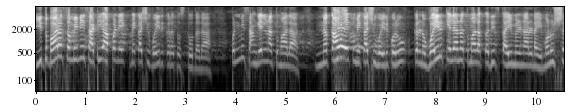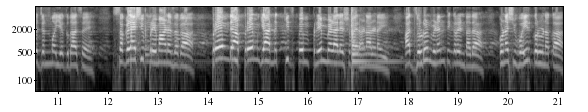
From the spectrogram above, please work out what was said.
इतभर जमिनीसाठी आपण एकमेकाशी वैर करत असतो दादा. पण मी सांगेल ना तुम्हाला नकाओ हो एकमेकाशी वैर करू. कारण वैर केल्यानं तुम्हाला कधीच काही मिळणार नाही. मनुष्य जन्म एकदाच आहे. सगळ्याशी प्रेमानं जगा. प्रेम द्या प्रेम घ्या नक्कीच प्रेम प्रेम मिळाल्याशिवाय राहणार नाही. हात जोडून विनंती करेन दादा कोणाशी वैर करू नका.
